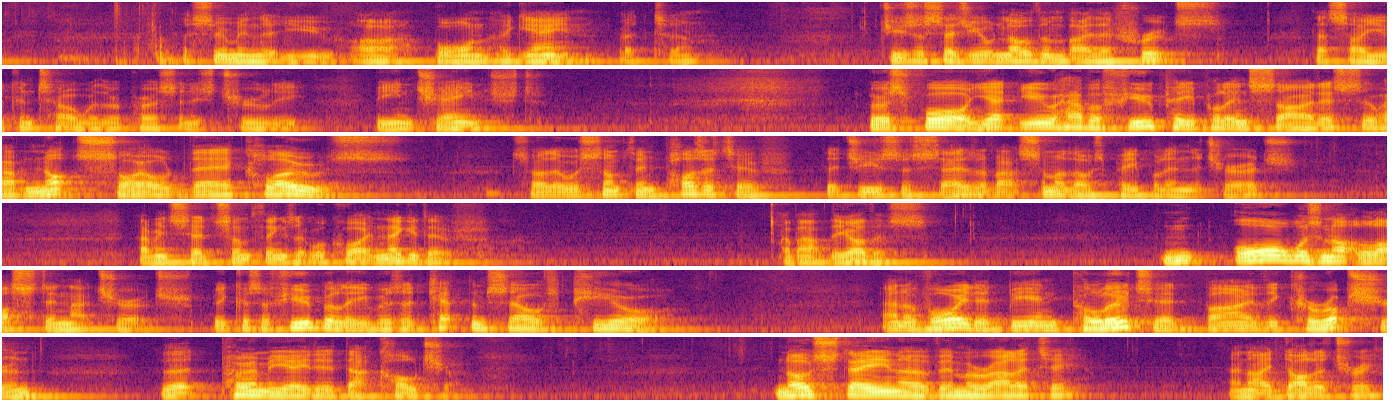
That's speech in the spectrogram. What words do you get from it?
assuming that you are born again. But um, Jesus says you'll know them by their fruits. That's how you can tell whether a person is truly being changed. Verse 4 Yet you have a few people in Sardis who have not soiled their clothes. So there was something positive that Jesus says about some of those people in the church, having said some things that were quite negative about the others. All was not lost in that church because a few believers had kept themselves pure and avoided being polluted by the corruption that permeated that culture. no stain of immorality and idolatry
